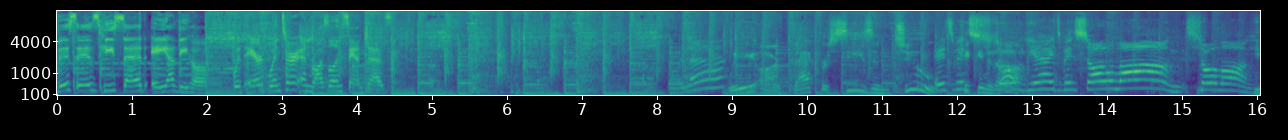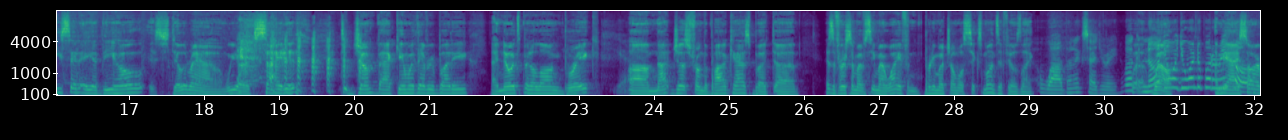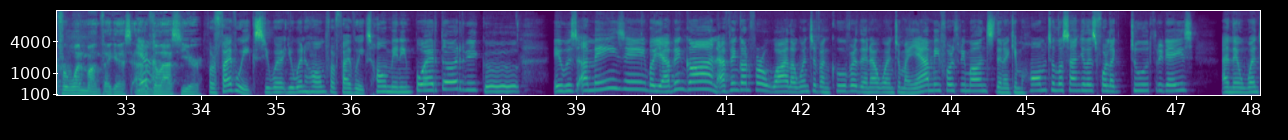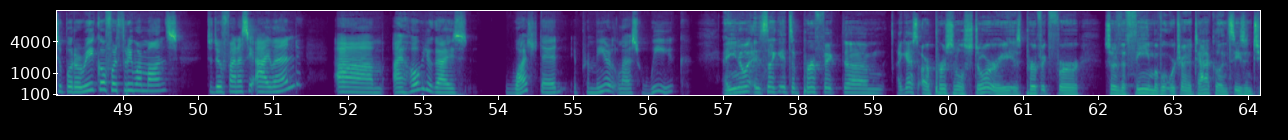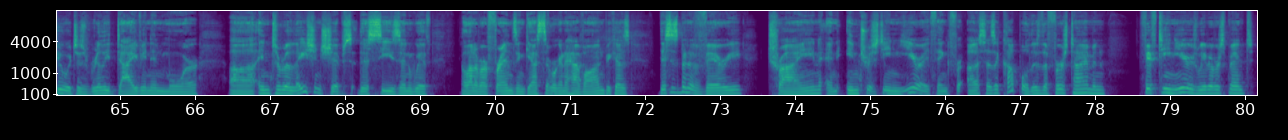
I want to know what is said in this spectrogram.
This is He Said, Ella Dijo with Eric Winter and Roselyn Sanchez. Hola. We are back for season two. It's been kicking it so off. yeah, it's been so long, so long. He said Ella Dijo is still around. We are excited to jump back in with everybody. I know it's been a long break, Yeah. um, not just from the podcast, but uh, this is the first time I've seen my wife in pretty much almost six months. It feels like. wow, don't exaggerate. Well, Well- no, well, you, you went to Puerto I mean, Rico I saw her for one month, I guess, out of the last year. for five weeks. You were you went home for five weeks. Home meaning Puerto Rico. It was amazing. But yeah, I've been gone. I've been gone for a while. I went to Vancouver, then I went to Miami for three months, then I came home to Los Angeles for like two, or three days, and then went to Puerto Rico for three more months to do Fantasy Island. Um, I hope you guys watched it. It premiered last week. And you know what? It's like it's a perfect. Um, I guess our personal story is perfect for sort of the theme of what we're trying to tackle in season two, which is really diving in more uh, into relationships this season with a lot of our friends and guests that we're going to have on because this has been a very trying and interesting year, I think, for us as a couple. This is the first time in 15 years we've ever spent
